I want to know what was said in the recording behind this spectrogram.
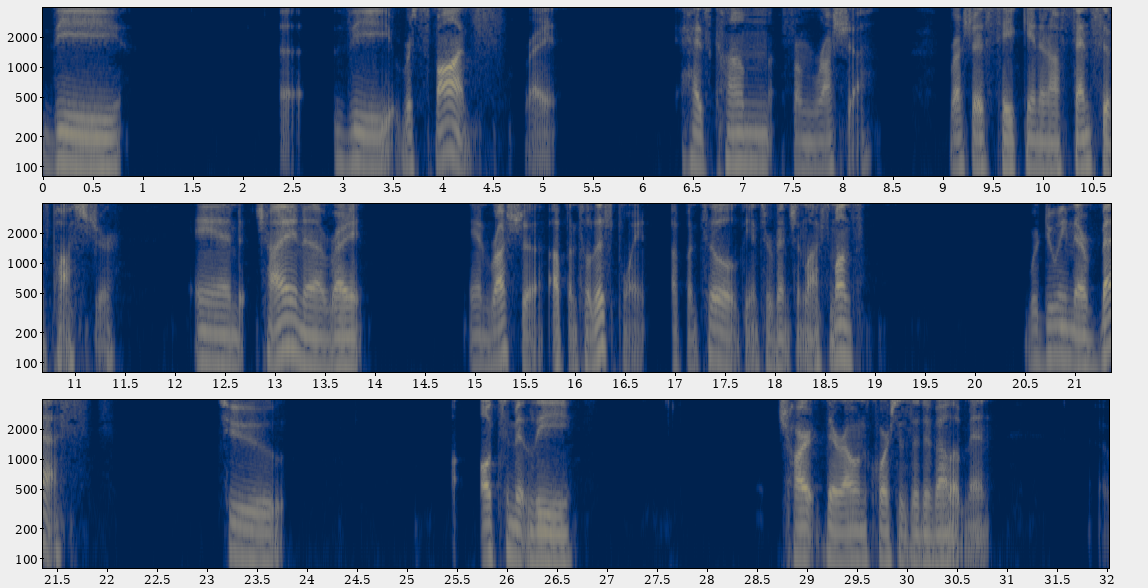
the uh, the response, right, has come from Russia. Russia has taken an offensive posture. And China, right, and Russia, up until this point, up until the intervention last month, were doing their best to ultimately chart their own courses of development,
